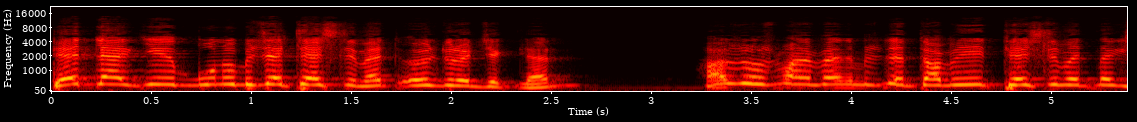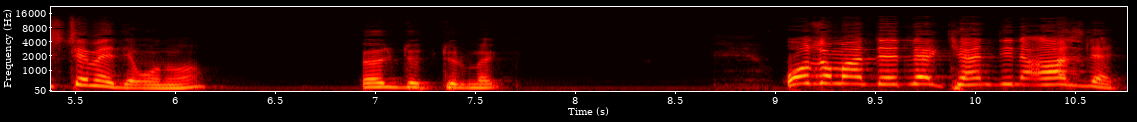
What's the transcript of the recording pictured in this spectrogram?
Dediler ki bunu bize teslim et. Öldürecekler. Hazreti Osman Efendimiz de tabii teslim etmek istemedi onu. Öldürttürmek. O zaman dediler kendini azlet.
